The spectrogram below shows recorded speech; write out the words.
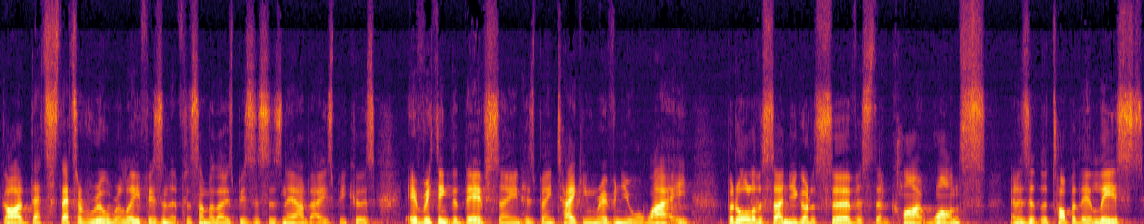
God, that's, that's a real relief, isn't it, for some of those businesses nowadays because everything that they've seen has been taking revenue away but all of a sudden you've got a service that a client wants and is at the top of their list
